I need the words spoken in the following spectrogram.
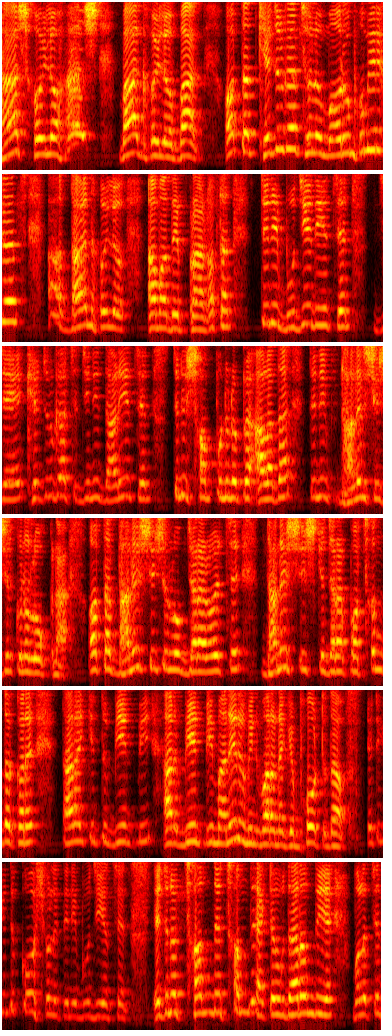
হাঁস হইল হাঁস, বাঘ হইল বাঘ। অর্থাৎ খেজুর গাছ হলো মরুভূমির গাছ, আর ধান হইল আমাদের প্রাণ। অর্থাৎ তিনি বুঝিয়ে দিয়েছেন যে খেজুর গাছ যিনি দাঁড়িয়েছেন, তিনি সম্পূর্ণরূপে আলাদা, তিনি ধানের শীষের কোনো লোক না। অর্থাৎ ধানের শীষের লোক যারা রয়েছে, ধানের শীষকে যারা পছন্দ করে, তারাই কিন্তু বিএনপি আর বিএনপি মানে রুমিন ভারানাকে ভোট দাও। এটি কিন্তু কৌশলে তিনি বুঝিয়েছেন। এই জন্য ছন্দে ছন্দে একটা উদাহরণ দিয়ে বলেছেন,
